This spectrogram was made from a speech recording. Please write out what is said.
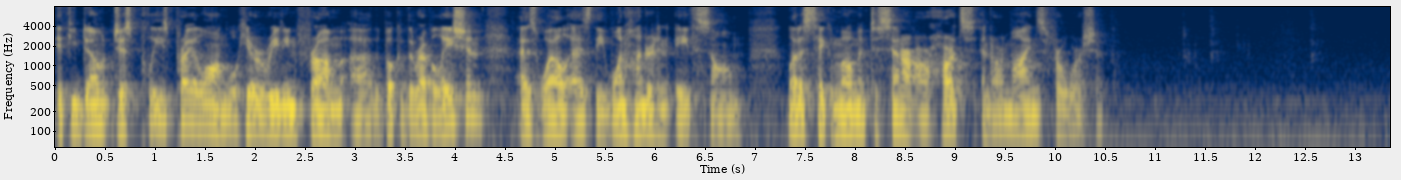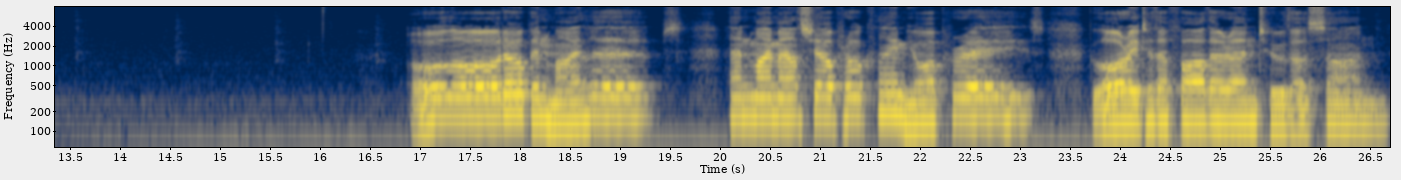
if you don't, just please pray along. We'll hear a reading from uh, the book of the Revelation as well as the 108th Psalm. Let us take a moment to center our hearts and our minds for worship. O Lord, open my lips, and my mouth shall proclaim your praise. Glory to the Father, and to the Son,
